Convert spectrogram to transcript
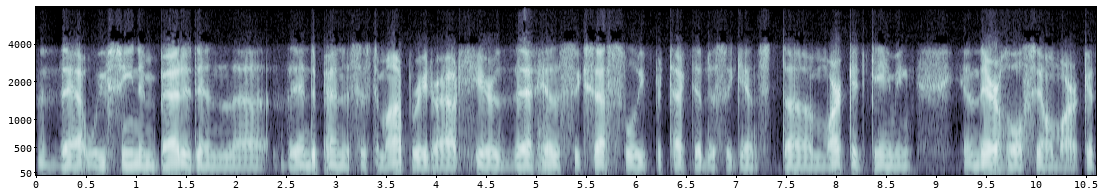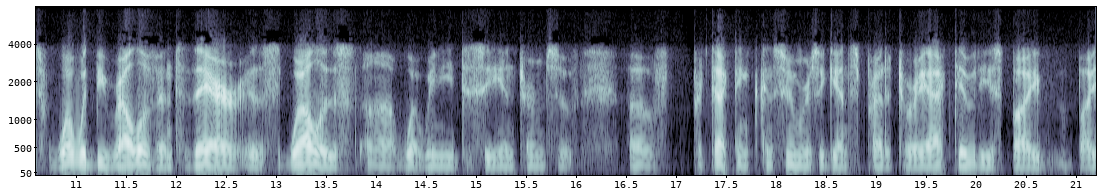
that we've seen embedded in the, the independent system operator out here that has successfully protected us against uh, market gaming in their wholesale markets, what would be relevant there as well as uh, what we need to see in terms of of protecting consumers against predatory activities by by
